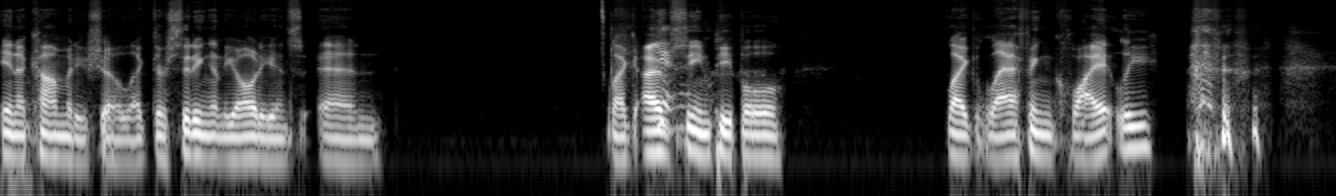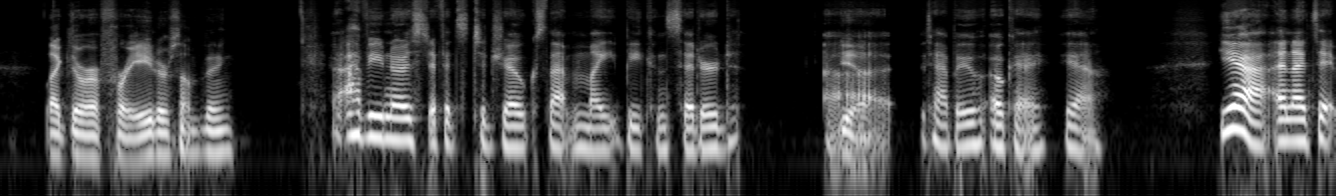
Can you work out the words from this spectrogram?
in a comedy show. Like they're sitting in the audience and like I've Yeah. seen people like laughing quietly, like they're afraid or something. Have you noticed if it's to jokes that might be considered uh Yeah. taboo? Okay, yeah. Yeah, and I'd say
